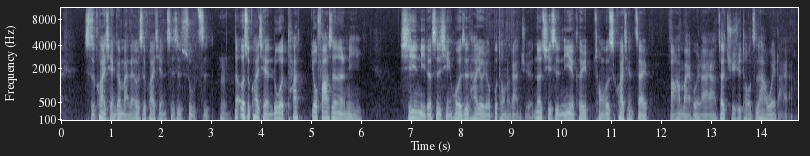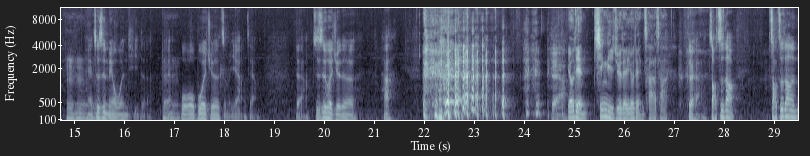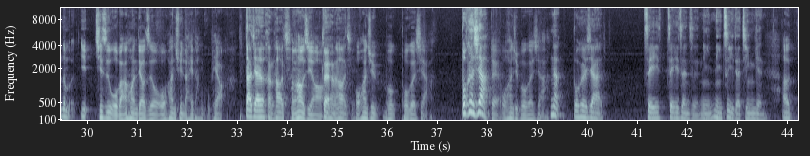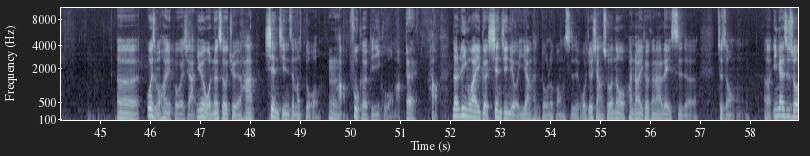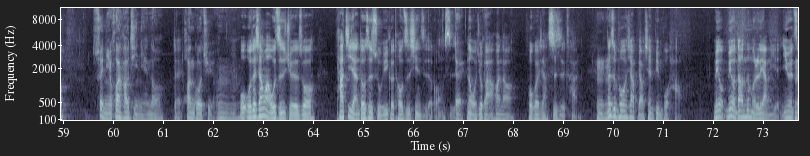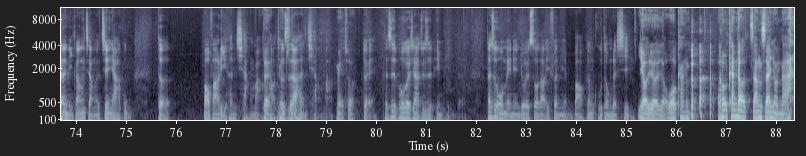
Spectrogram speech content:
十块钱跟买在二十块钱只是数字，嗯，那二十块钱如果它又发生了你吸引你的事情，或者是它又有不同的感觉，那其实你也可以从二十块钱再把它买回来啊，再继续投资它的未来啊，嗯哼，哎、这是没有问题的。对、嗯我，我不会觉得怎么样，这样，对啊，只是会觉得，哈，对啊，有点心里觉得有点差差，对啊，早知道，早知道那么一，其实我把它换掉之后，我换去哪一档股票？大家很好奇，很好奇哦。，对，很好奇。我换去波波克夏，波克夏，对我换去波克夏，那波克夏这一这一阵子，你你自己的经验，呃呃，为什么换去波克夏？因为我那时候觉得它现金这么多，嗯，，好，富可敌国嘛。对，好，那另外一个现金流一样很多的公司，我就想说，那我换到一个跟它类似的这种，呃，应该是说，所以你换好几年哦，对，换过去，嗯，我我的想法，我只是觉得说，它既然都是属于一个投资性质的公司，对那我就把它换到波克夏试试看。嗯，但是波克夏表现并不好，没有没有到那么亮眼，因为在嗯你刚刚讲的尖牙股的爆发力很强嘛，好，对没特斯拉很强嘛，没错，对。可是波克夏就是平平的，但是我每年就会收到一份年报跟股东的信，有有有，我有看 我有看到张三有拿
